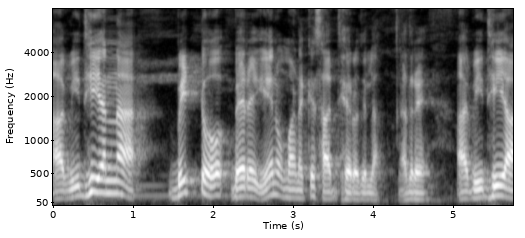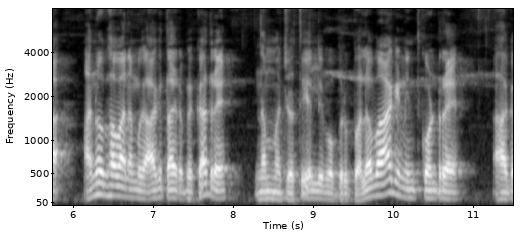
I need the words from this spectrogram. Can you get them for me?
ಆ ವಿಧಿಯನ್ನು ಬಿಟ್ಟು ಬೇರೆ ಏನು ಮಾಡೋಕ್ಕೆ ಸಾಧ್ಯ ಇರೋದಿಲ್ಲ. ಆದರೆ ಆ ವಿಧಿಯ ಅನುಭವ ನಮಗೆ ಆಗ್ತಾ ಇರಬೇಕಾದ್ರೆ ನಮ್ಮ ಜೊತೆಯಲ್ಲಿ ಒಬ್ಬರು ಬಲವಾಗಿ ನಿಂತ್ಕೊಂಡ್ರೆ ಆಗ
